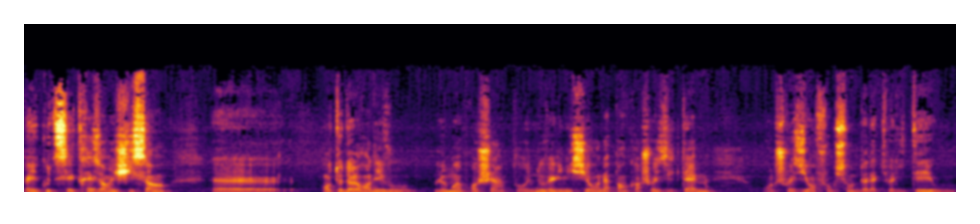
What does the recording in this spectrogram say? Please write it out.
ben, écoute, c'est très enrichissant. Euh, on te donne rendez-vous le mois prochain pour une nouvelle émission. On n'a pas encore choisi le thème. On le choisit en fonction de l'actualité ou,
